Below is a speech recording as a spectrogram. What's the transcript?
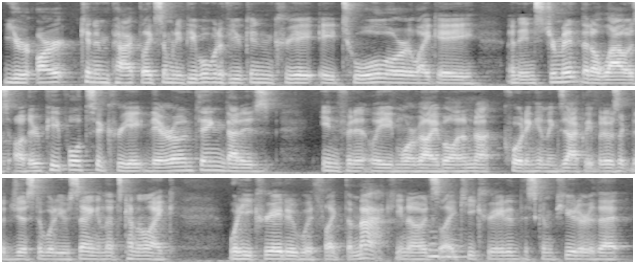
your art can impact like so many people but if you can create a tool or like a an instrument that allows other people to create their own thing that is infinitely more valuable. And i'm not quoting him exactly but it was like the gist of what he was saying and that's kind of like what he created with like the mac you know? It's like he created this computer that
